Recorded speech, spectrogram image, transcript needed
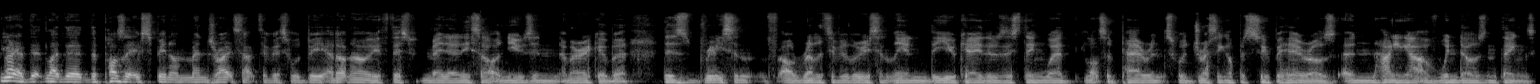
Yeah, the, like the the positive spin on men's rights activists would be. I don't know if this made any sort of news in America, but there's recent or relatively recently in the UK, there was this thing where lots of parents were dressing up as superheroes and hanging out of windows and things,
